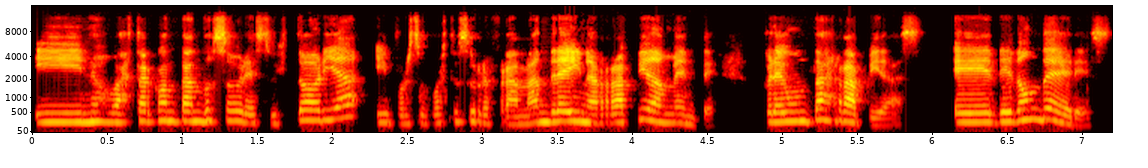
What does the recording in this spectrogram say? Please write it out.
y nos va a estar contando sobre su historia y por supuesto su refrán. Andreina, rápidamente, preguntas rápidas. Eh, ¿De dónde eres?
